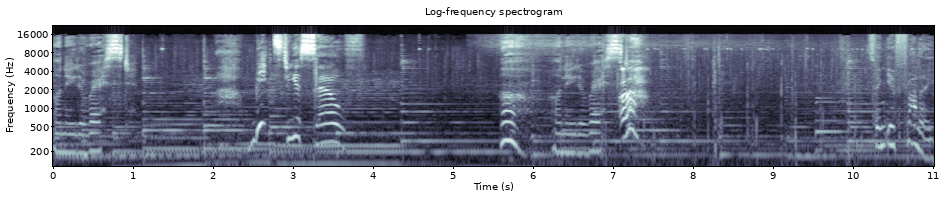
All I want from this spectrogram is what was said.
I need a rest. Mitts to yourself. Ah, I need a rest. Ah, Think you're funny?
